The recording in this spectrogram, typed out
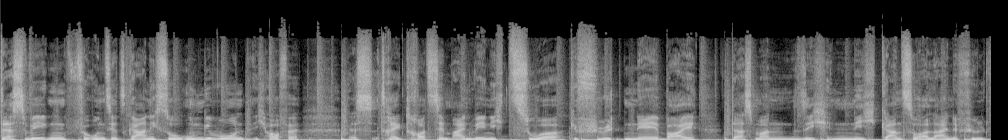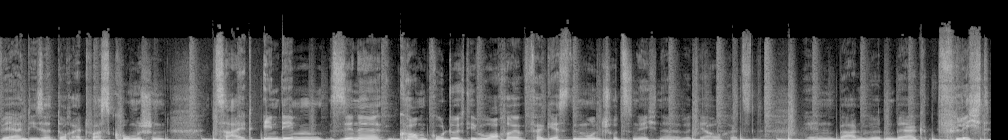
Deswegen für uns jetzt gar nicht so ungewohnt. Ich hoffe, es trägt trotzdem ein wenig zur gefühlten Nähe bei, dass man sich nicht ganz so alleine fühlt während dieser doch etwas komischen Zeit. In dem Sinne, kommt gut durch die Woche, vergesst den Mundschutz nicht. Ne? Wird ja auch jetzt in Baden-Württemberg Pflicht.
